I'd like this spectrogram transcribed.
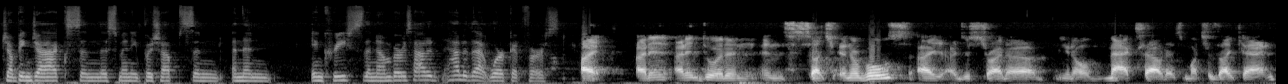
jumping jacks and this many push ups and and then increase the numbers? How did how did that work at first? I I didn't I didn't do it in, in such intervals. I, I just try to you know max out as much as I can.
